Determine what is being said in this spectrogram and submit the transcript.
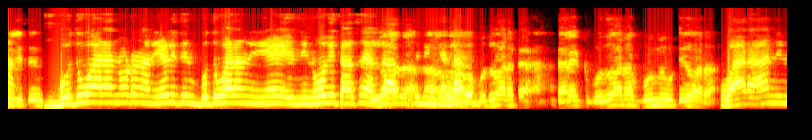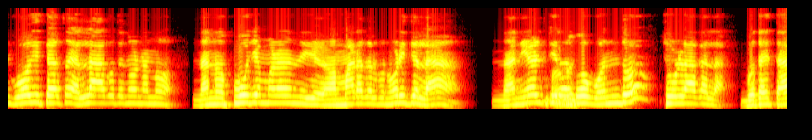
ಮುಗಿತೀನಿ. ಬುಧವಾರ ನೋಡು ನಾನು ಹೇಳಿದ್ದೀನಿ ಬುಧವಾರ ನೀನ್ ಹೋಗಿ ಕೆಲಸ ಎಲ್ಲ ಆಗುತ್ತೆ ನಿಂಗೆ ಎಲ್ಲಾರು ಬುಧವಾರ ಕರೆಕ್ಟ್ ಬುಧವಾರ ಭೂಮಿ ಹುಟ್ಟಿದವಾರ. ವಾರ ನಿನ್ಗೆ ಹೋಗಿ ಕೆಲಸ ಎಲ್ಲ ಆಗುತ್ತೆ ನೋಡು ನಾನು ನಾನು ಪೂಜೆ ಮಾಡೋ ಮಾಡೋದಲ್ ನೋಡಿದ್ಯಲ್ಲ? ನಾನು ಹೇಳ್ತಿರೋದು ಒಂದು ಸುಳ್ಳಾಗಲ್ಲ ಗೊತ್ತಾಯ್ತಾ?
